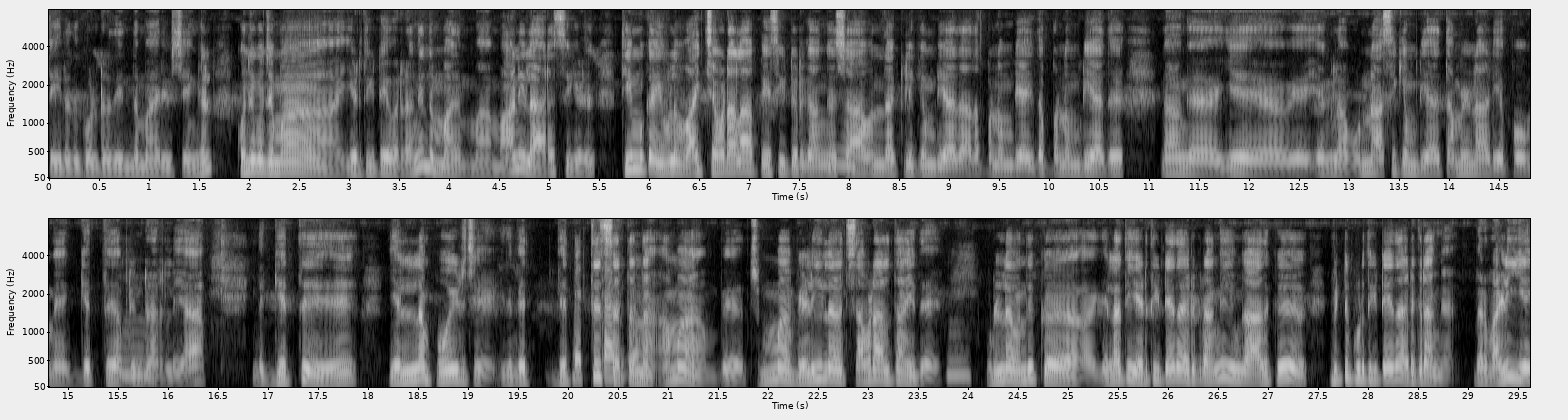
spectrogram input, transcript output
செய்கிறது கொள்வது இந்த மாதிரி விஷயங்கள் கொஞ்சம் கொஞ்சமாக எடுத்துக்கிட்டே வர்றாங்க. இந்த மாநில அரசுகள் திமுக இவ்வளோ வாய்ச்சவடாலாக பேசிகிட்டு இருக்காங்க. ஷா வந்தால் கிழிக்க முடியாது அதை பண்ண முடியாது இதை பண்ண முடியாது. நாங்கள் ஏ எங்களை ஒன்றும் அசைக்க முடியாது. தமிழ்நாடு எப்போவுமே கெத்து அப்படின்றாரு இல்லையா? இந்த கெத்து எல்லாம் போயிடுச்சு. இது வெத் வெத்து சத்தம் தான் ஆமாம் சும்மா வெளியில் சவடால் தான் இது. உள்ள வந்து எல்லாத்தையும் எடுத்துக்கிட்டே தான் இருக்கிறாங்க. இவங்க அதுக்கு விட்டு கொடுத்துக்கிட்டே தான் இருக்கிறாங்க. வேற வழியே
